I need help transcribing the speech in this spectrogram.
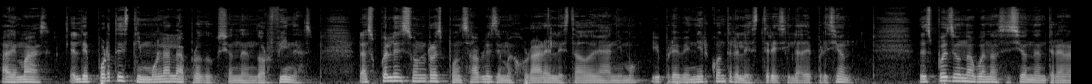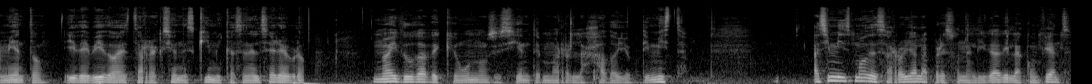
Además, el deporte estimula la producción de endorfinas, las cuales son responsables de mejorar el estado de ánimo y prevenir contra el estrés y la depresión. Después de una buena sesión de entrenamiento y debido a estas reacciones químicas en el cerebro, no hay duda de que uno se siente más relajado y optimista. Asimismo, desarrolla la personalidad y la confianza.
